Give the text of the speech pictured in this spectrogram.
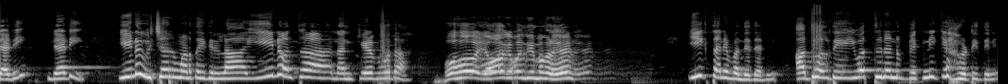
ಡ್ಯಾಡಿ ಡ್ಯಾಡಿ ಏನೋ ವಿಚಾರ ಮಾಡ್ತಾ ಇದ್ದೀರಲ್ಲ? ಏನು ಅಂತ ನಾನು ಕೇಳ್ಬೋದಾ? ಓಹೋ ಯಾವಾಗ ಬಂದಿ ಮಗಳೇ? ಈಗ ತಾನೇ ಬಂದೆ ಡ್ಯಾಡಿ ಅದು ಅಲ್ಲದೆ ಇವತ್ತು ನಾನು ಬೆಕ್ನಿಕ್ಕೆ ಹೊರಟಿದ್ದೀನಿ.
